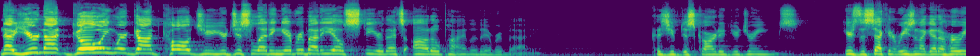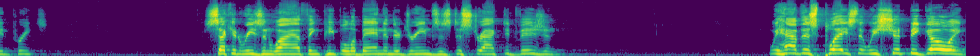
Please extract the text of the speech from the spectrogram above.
Now you're not going where God called you. You're just letting everybody else steer. That's autopilot, everybody. Because you've discarded your dreams. Here's the second reason I got to hurry and preach. Second reason why I think people abandon their dreams is distracted vision. We have this place that we should be going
